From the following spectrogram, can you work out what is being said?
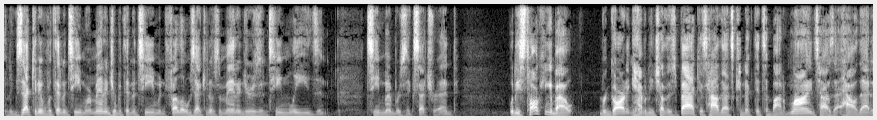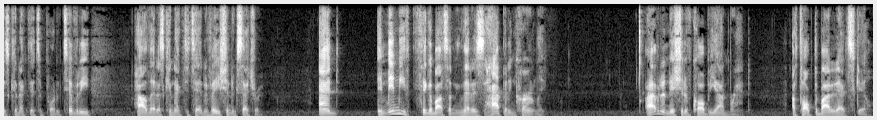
an executive within a team or a manager within a team and fellow executives and managers and team leads and team members, etc. And what he's talking about regarding having each other's back is how that's connected to bottom lines, how that how that is connected to productivity, how that is connected to innovation, etc. And it made me think about something that is happening currently. I have an initiative called Beyond Brand. I've talked about it at scale.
